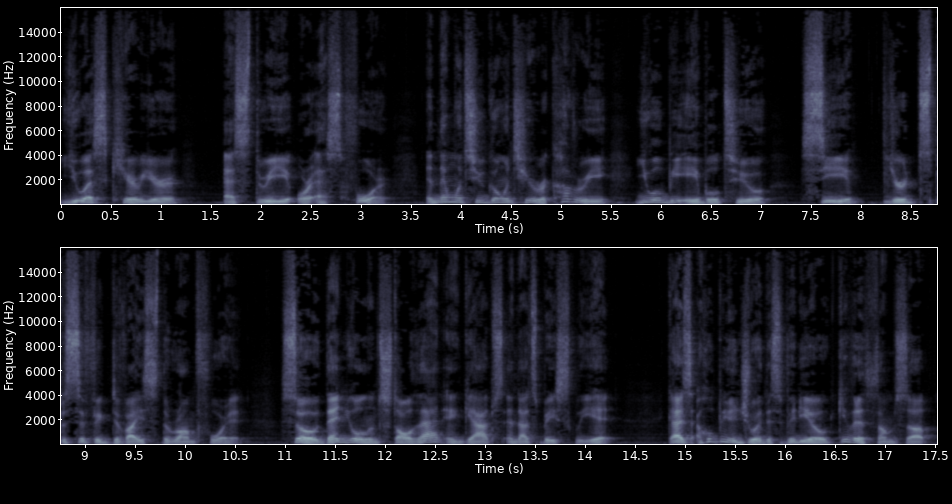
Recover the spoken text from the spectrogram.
US carrier S3 or S4. And then once you go into your recovery, you will be able to see your specific device, the ROM for it. So then you'll install that in GApps, and that's basically it. Guys, I hope you enjoyed this video. Give it a thumbs up.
